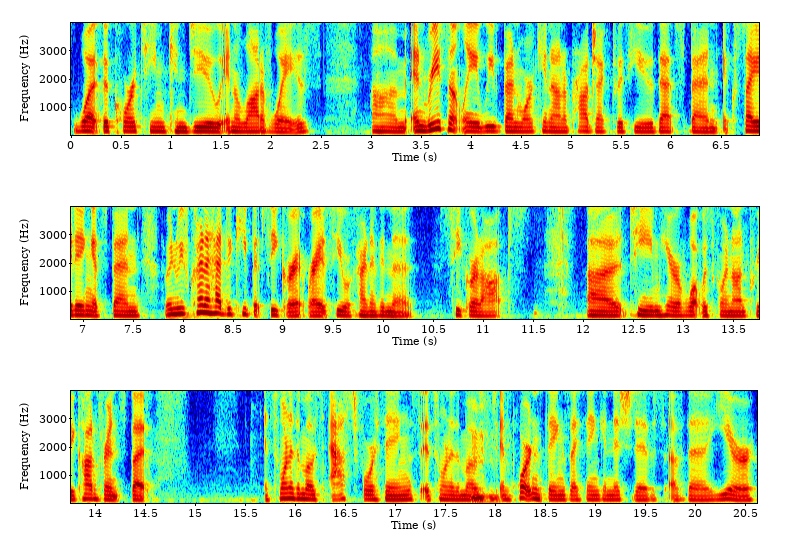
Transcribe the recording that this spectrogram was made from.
what the core team can do in a lot of ways. Um, and recently, we've been working on a project with you that's been exciting. It's been, I mean, we've kind of had to keep it secret, right? So, you were kind of in the secret ops uh, team here of what was going on pre conference, but it's one of the most asked for things. It's one of the most important things, I think, initiatives of the year.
